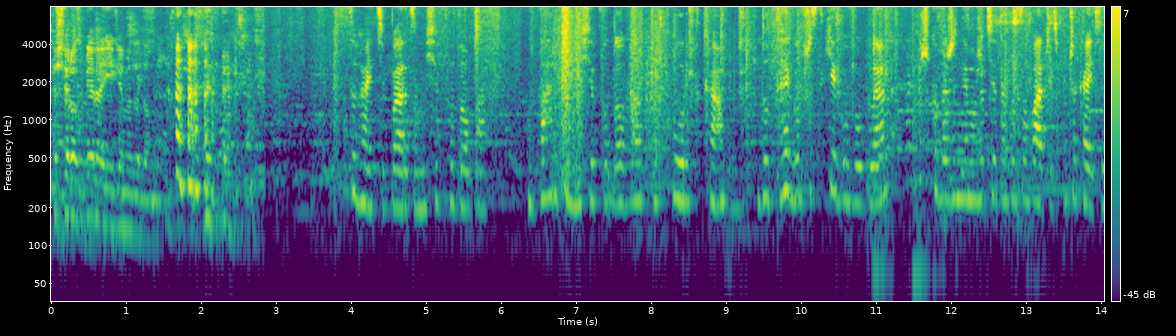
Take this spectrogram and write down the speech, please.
To się rozbiera i jedziemy do domu. Słuchajcie, bardzo mi się podoba. Bardzo mi się podoba ta kurtka. Do tego wszystkiego w ogóle. Szkoda, że nie możecie tego zobaczyć. Poczekajcie,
